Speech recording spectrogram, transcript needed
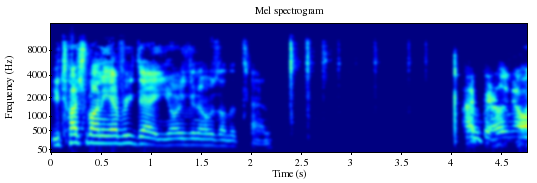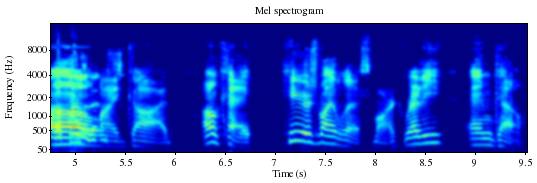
You touch money every day. You don't even know who's on the ten. I barely know all the Oh presidents. Oh my god. Okay, here's my list, Mark. Ready and go.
